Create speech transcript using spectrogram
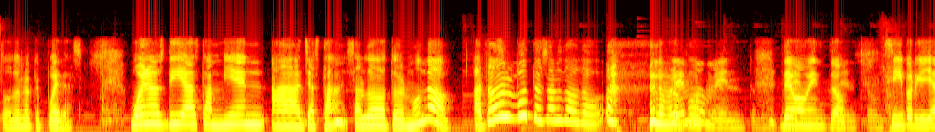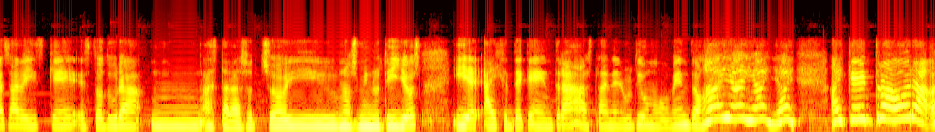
Todo lo que puedas. Buenos días también. a ya está, he saludado a todo el mundo. A todo el mundo he saludado. No De puedo momento. De momento. Sí, porque ya sabéis que esto dura mm, hasta las 8 y unos minutillos y hay gente que entra hasta en el último momento. ¡Ay, ay, ay, ay! ¡Ay, que entro ahora!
